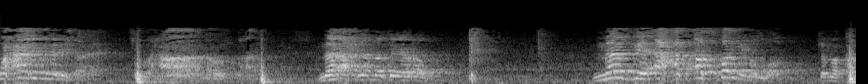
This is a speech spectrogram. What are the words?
محاربون لشرعه. سبحانه سبحانه ما أحلمك يا رب. ما في أحد أصبر من الله. كما قال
